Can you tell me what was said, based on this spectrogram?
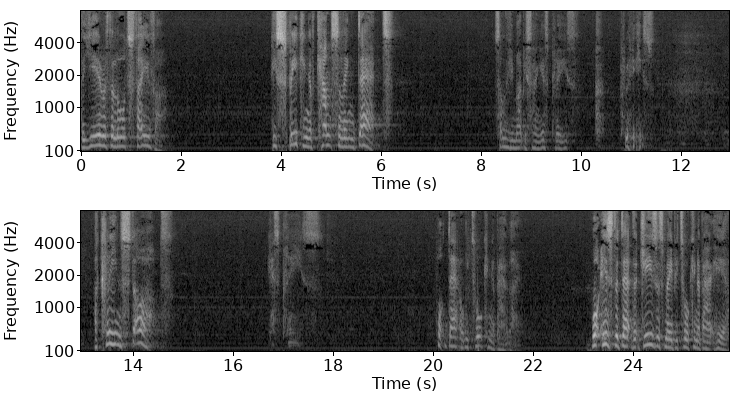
the year of the Lord's favour. He's speaking of cancelling debt. Some of you might be saying, Yes, please. please. A clean start. Yes, please. What debt are we talking about, though? What is the debt that Jesus may be talking about here?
